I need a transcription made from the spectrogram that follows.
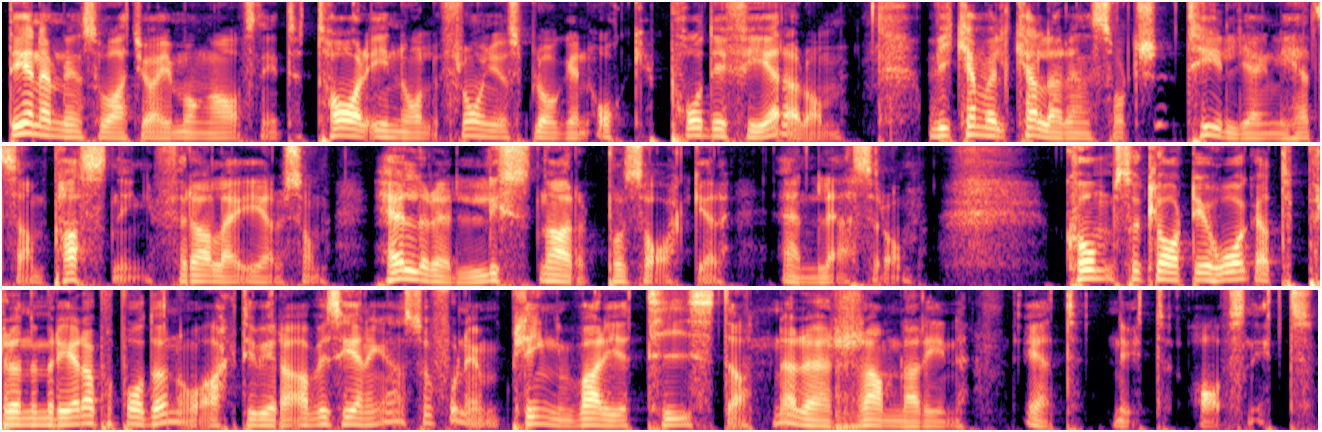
Det är nämligen så att jag i många avsnitt tar innehåll från just bloggen och podifierar dem. Vi kan väl kalla det en sorts tillgänglighetsanpassning för alla er som hellre lyssnar på saker än läser dem. Kom såklart ihåg att prenumerera på podden och aktivera aviseringar så får ni en pling varje tisdag när det ramlar in ett nytt avsnitt.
